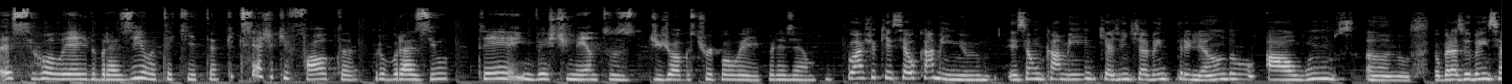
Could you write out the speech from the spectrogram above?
esse rolê aí do Brasil, Tequita, o que, que, você acha que falta pro Brasil ter investimentos de jogos AAA, por exemplo? Eu acho que esse é o caminho. Esse é um caminho que a gente já vem trilhando há alguns anos. O Brasil vem se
